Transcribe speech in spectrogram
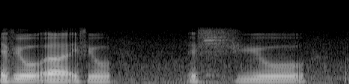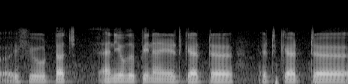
If you uh, if you if you uh, if you touch any of the pin and it get uh, it get uh,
